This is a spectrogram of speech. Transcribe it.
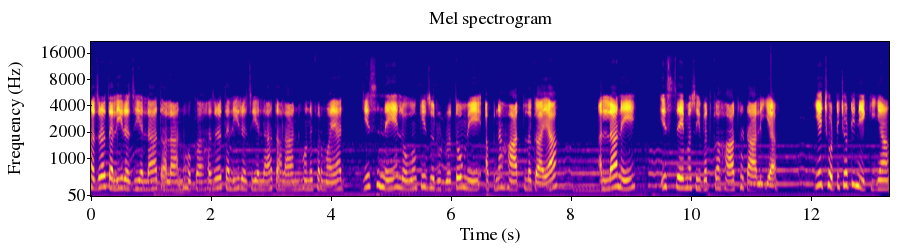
حضرت علی رضی اللہ تعالیٰ عنہ کا، حضرت علی رضی اللہ تعالیٰ عنہ نے فرمایا، جس نے لوگوں کی ضرورتوں میں اپنا ہاتھ لگایا، اللہ نے اس سے مصیبت کا ہاتھ ہٹا لیا۔ یہ چھوٹی چھوٹی نیکیاں،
